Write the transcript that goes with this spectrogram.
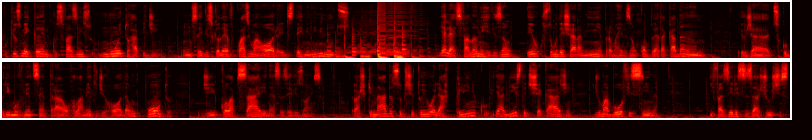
porque os mecânicos fazem isso muito rapidinho. Um serviço que eu levo quase uma hora, eles terminam em minutos. E aliás, falando em revisão, eu costumo deixar a minha para uma revisão completa a cada ano. Eu já descobri movimento central, rolamento de roda, um ponto de colapsarem nessas revisões. Eu acho que nada substitui o olhar clínico e a lista de checagem de uma boa oficina. E fazer esses ajustes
